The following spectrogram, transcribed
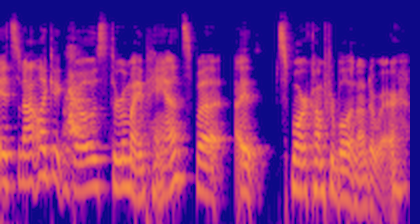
it's not like it goes through my pants, but it's more comfortable in underwear.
